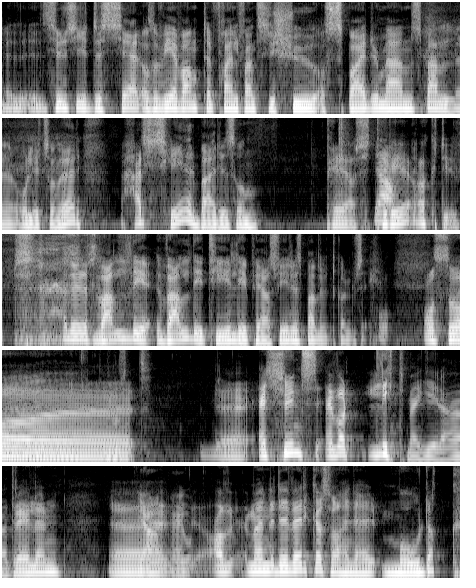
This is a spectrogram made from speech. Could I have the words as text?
Jeg syns ikke det ser Altså, vi er vant til Final Fantasy 7 og Spiderman-spillet og litt sånn der. Her ser bare sånn PS3-aktig ut. Eller et veldig, veldig tidlig PS4-spill ut, kan du si. Og så eh, Jeg syns Jeg ble litt mer gira av traileren. Eh, Ja, jeg av, men det virker som han der Modoc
